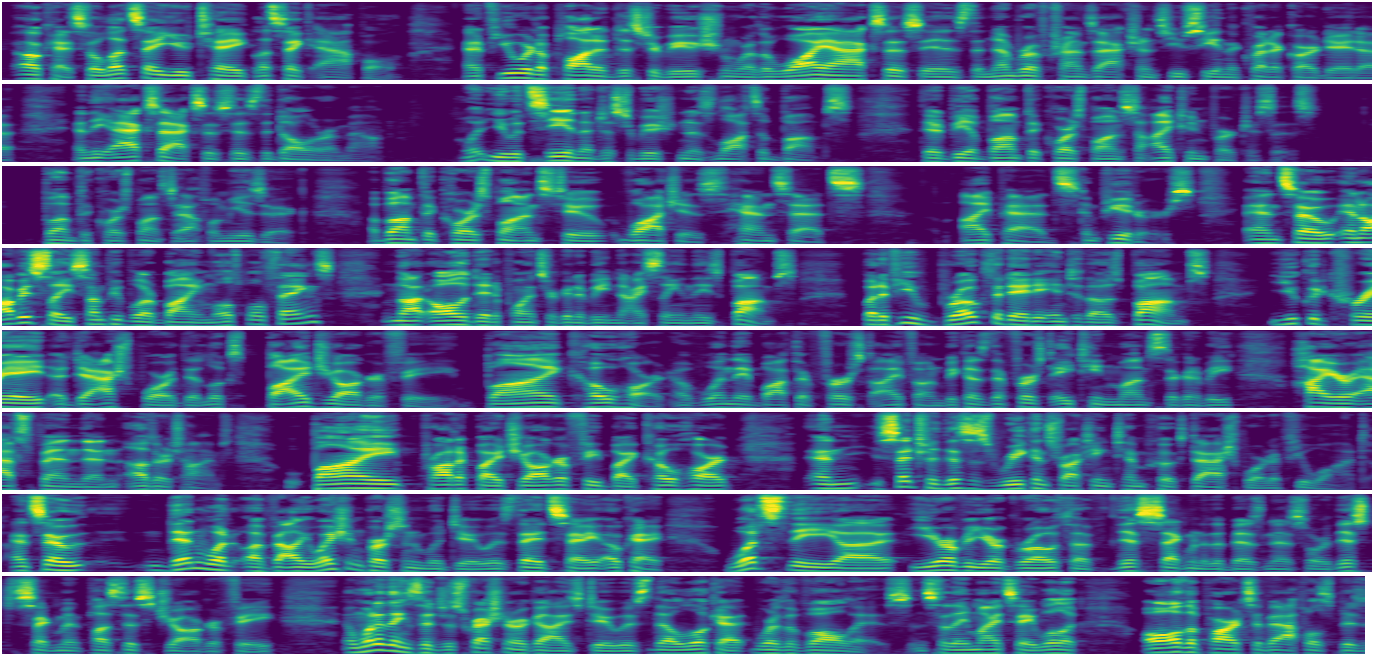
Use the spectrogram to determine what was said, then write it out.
Okay, so let's say you take let's take Apple. And if you were to plot a distribution where the y-axis is the number of transactions you see in the credit card data and the x-axis is the dollar amount. What you would see in that distribution is lots of bumps. There'd be a bump that corresponds to iTunes purchases a bump that corresponds to Apple Music, a bump that corresponds to watches, handsets, iPads, computers. And so, and obviously, some people are buying multiple things. Not all the data points are going to be nicely in these bumps. But if you broke the data into those bumps, you could create a dashboard that looks by geography, by cohort of when they bought their first iPhone, because their first 18 months, they're going to be higher app spend than other times. By product, by geography, by cohort. And essentially, this is reconstructing Tim Cook's dashboard if you want. And so then what a valuation person would do is they'd say, okay, what's the year over year growth of this segment of the business or this segment plus this geography? And one of the things the discretionary guys do is they'll look at where the vol is. And so they might say, well, look, all the parts of Apple's business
